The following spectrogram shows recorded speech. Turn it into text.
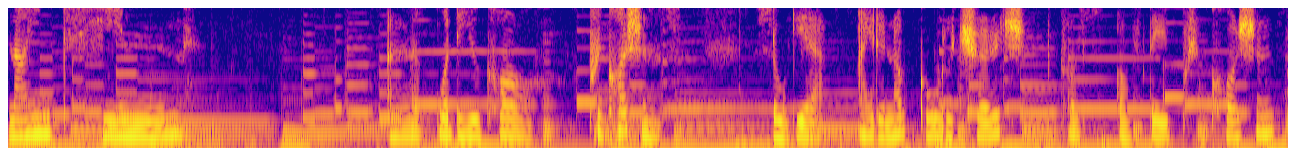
19 uh, what do you call precautions? So yeah i did not go to church because of the precautions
